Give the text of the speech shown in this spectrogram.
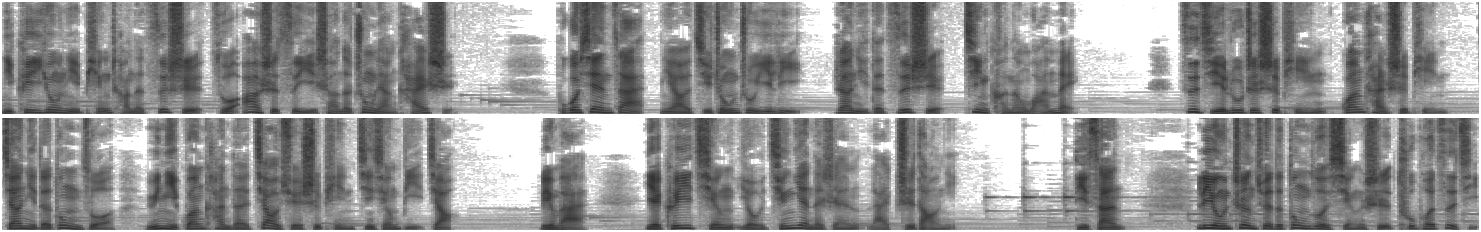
你可以用你平常的姿势做二十次以上的重量开始。不过现在你要集中注意力，让你的姿势尽可能完美。自己录制视频，观看视频，将你的动作与你观看的教学视频进行比较。另外，也可以请有经验的人来指导你。第三。利用正确的动作形式突破自己，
